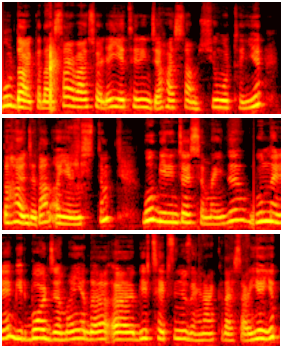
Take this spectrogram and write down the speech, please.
Burada arkadaşlar ben şöyle yeterince haşlanmış yumurtayı daha önceden ayırmıştım. Bu birinci aşamaydı. Bunları bir borcama ya da e, bir tepsinin üzerine arkadaşlar yayıp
